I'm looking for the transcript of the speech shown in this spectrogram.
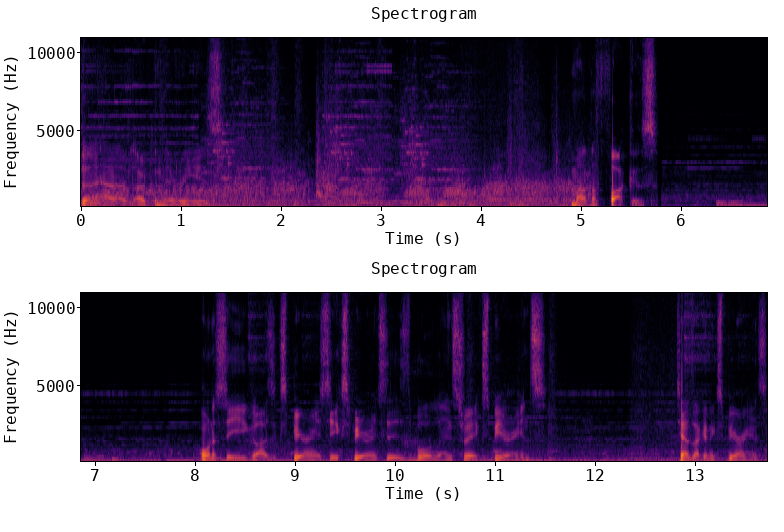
Don't know how to open their ears. Motherfuckers. I want to see you guys experience the experiences, the Borderlands 3 experience. Sounds like an experience.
